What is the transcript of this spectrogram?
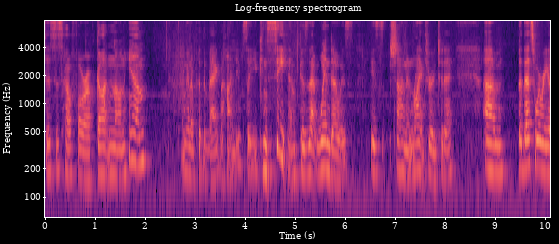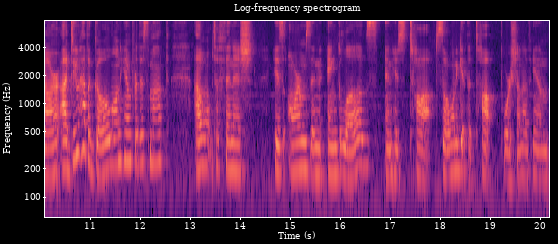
This is how far I've gotten on him. I'm gonna put the bag behind him so you can see him because that window is, is shining right through today. Um, but that's where we are. I do have a goal on him for this month. I want to finish his arms and, and gloves and his top. So I want to get the top portion of him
